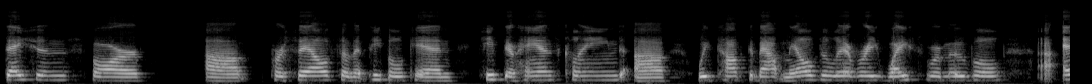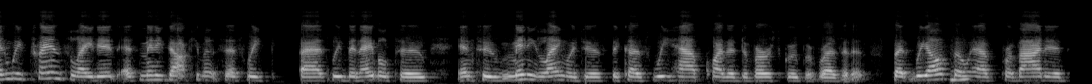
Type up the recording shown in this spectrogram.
stations for uh, Purell so that people can keep their hands cleaned. Uh, we've talked about mail delivery, waste removal, uh, and we've translated as many documents as we as we've been able to into many languages because we have quite a diverse group of residents. But we also mm-hmm. have provided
